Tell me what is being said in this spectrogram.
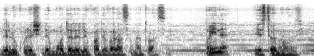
de lucrurile și de modelele cu adevărat sănătoase. Mâine este o nouă zi.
